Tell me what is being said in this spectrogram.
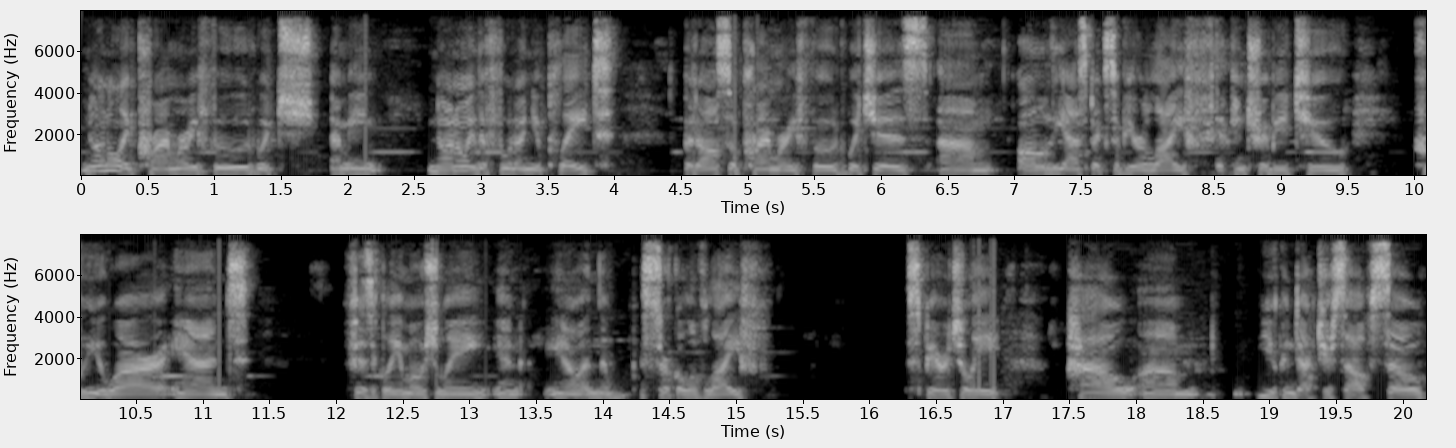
not only primary food, which, I mean, not only the food on your plate, but also primary food, which is um, all of the aspects of your life that contribute to who you are and physically, emotionally, and you know, in the circle of life, spiritually, how um, you conduct yourself. So,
